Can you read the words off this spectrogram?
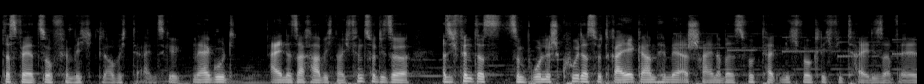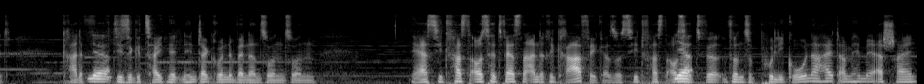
das wäre jetzt so für mich, glaube ich, der einzige. Na naja, gut, eine Sache habe ich noch. Ich finde so diese, also ich finde das symbolisch cool, dass so Dreiecke am Himmel erscheinen, aber es wirkt halt nicht wirklich wie Teil dieser Welt. Gerade ja. diese gezeichneten Hintergründe, wenn dann so ein, so ein ja, es sieht fast aus, als wäre es eine andere Grafik. Also es sieht fast aus, ja. als würden so Polygone halt am Himmel erscheinen.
